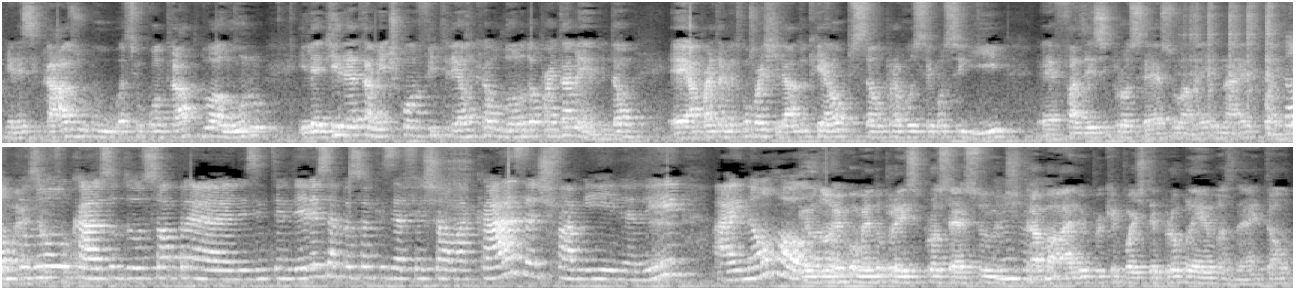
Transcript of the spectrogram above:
porque nesse caso, o, assim, o contrato do aluno ele é diretamente com o anfitrião, que é o dono do apartamento. Então, é apartamento compartilhado que é a opção para você conseguir é, fazer esse processo lá na, na Espanha. Então, é a no opção. caso do só para eles entenderem, se a pessoa quiser fechar uma casa de família ali, aí não rola. Eu não recomendo para esse processo de Uhum. trabalho porque pode ter problemas, né? Então,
